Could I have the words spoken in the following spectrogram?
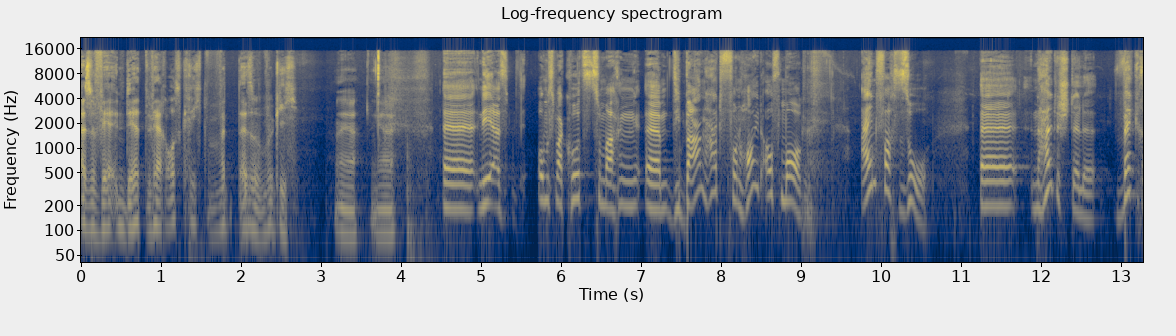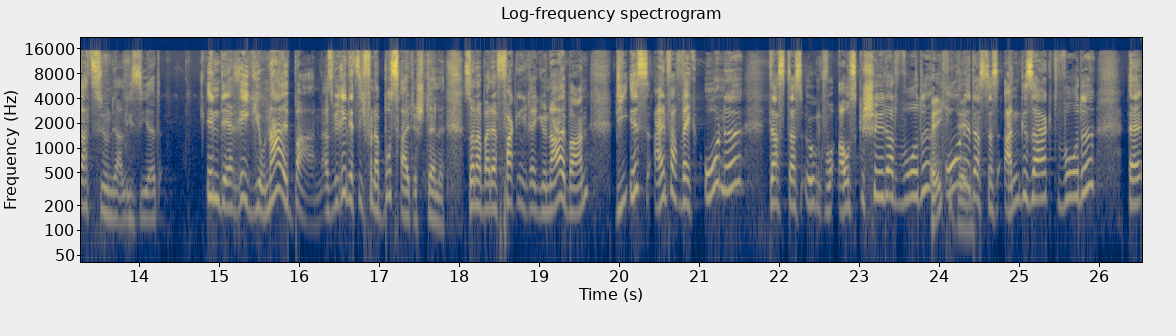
Also wer in der, wer rauskriegt, also wirklich. Naja, ja. Äh, nee, also, um es mal kurz zu machen, ähm, die Bahn hat von heute auf morgen einfach so äh, eine Haltestelle wegrationalisiert. In der Regionalbahn, also wir reden jetzt nicht von der Bushaltestelle, sondern bei der fucking Regionalbahn, die ist einfach weg, ohne dass das irgendwo ausgeschildert wurde, Welche ohne denn? dass das angesagt wurde. Äh,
